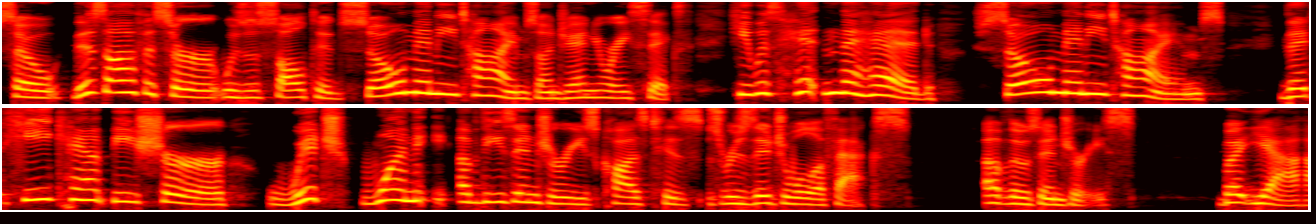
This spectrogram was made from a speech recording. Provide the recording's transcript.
So this officer was assaulted so many times on January 6th. He was hit in the head so many times that he can't be sure which one of these injuries caused his residual effects of those injuries. But yeah,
